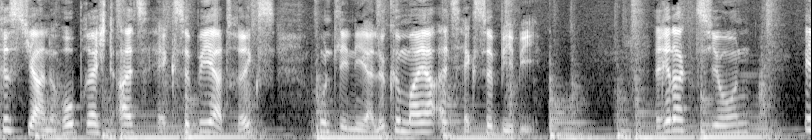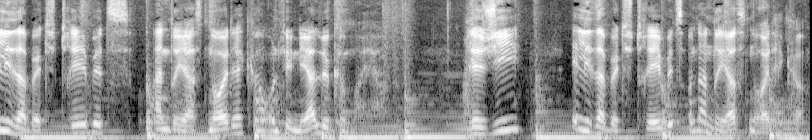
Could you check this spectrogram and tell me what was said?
Christiane Hobrecht als Hexe Beatrix und Linnea Lückemeier als Hexe Bibi. Redaktion Elisabeth Trebitz, Andreas Neudecker und Linnea Lückemeier. Regie Elisabeth Trebitz und Andreas Neudecker.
